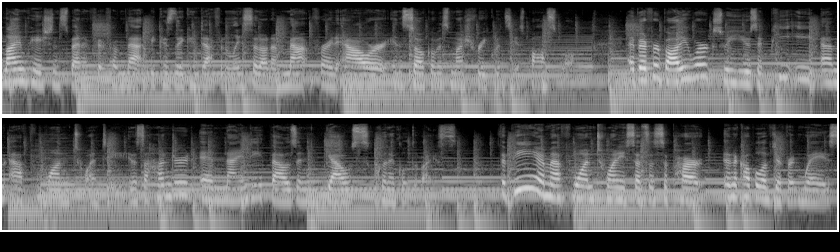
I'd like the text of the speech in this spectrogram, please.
Lyme patients benefit from that because they can definitely sit on a mat for an hour and soak up as much frequency as possible. At Bedford Body Works, we use a PEMF 120. It is a 190,000 Gauss clinical device. The PEMF 120 sets us apart in a couple of different ways.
